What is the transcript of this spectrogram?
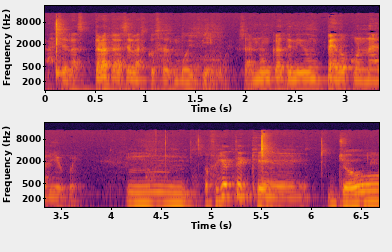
hace las, trata de hacer las cosas muy bien, güey. O sea, nunca ha tenido un pedo con nadie, güey. Mm, fíjate que yo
